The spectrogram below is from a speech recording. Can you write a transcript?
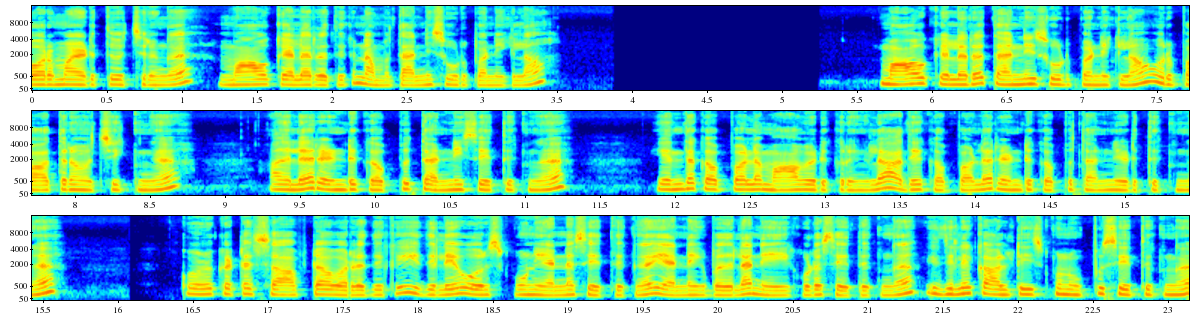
ஓரமாக எடுத்து வச்சுருங்க. மாவு கிளறதுக்கு நம்ம தண்ணி சூடு பண்ணிக்கலாம். மாவு கிளற தண்ணி சூடு பண்ணிக்கலாம். ஒரு பாத்திரம் வச்சுக்கோங்க. அதில் ரெண்டு கப்பு தண்ணி சேர்த்துக்குங்க. எந்த கப்பால் மாவு எடுக்கிறீங்களோ அதே கப்பால் ரெண்டு கப்பு தண்ணி எடுத்துக்குங்க. கொழுக்கட்டை சாஃப்டாக வர்றதுக்கு இதிலே ஒரு ஸ்பூன் எண்ணெய் சேர்த்துக்குங்க. எண்ணெய்க்கு பதிலாக நெய் கூட சேர்த்துக்குங்க. இதிலே கால் டீஸ்பூன் உப்பு சேர்த்துக்குங்க.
